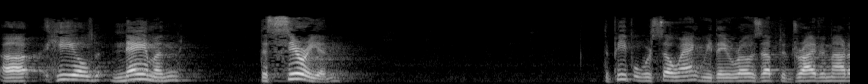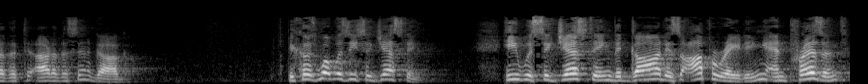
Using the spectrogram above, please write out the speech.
uh, healed Naaman the Syrian. The people were so angry they rose up to drive him out of the, out of the synagogue. Because what was he suggesting? He was suggesting that God is operating and present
